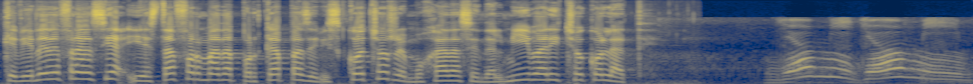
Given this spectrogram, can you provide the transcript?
que viene de Francia y está formada por capas de bizcocho remojadas en almíbar y chocolate. Yummy, yummy.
